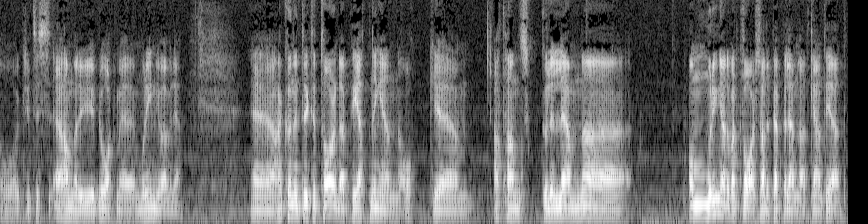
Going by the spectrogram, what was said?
och hamnade ju i bråk med Mourinho över det. Han kunde inte riktigt ta den där petningen och att han skulle lämna... Om Mourinho hade varit kvar så hade Pepe lämnat, garanterat.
